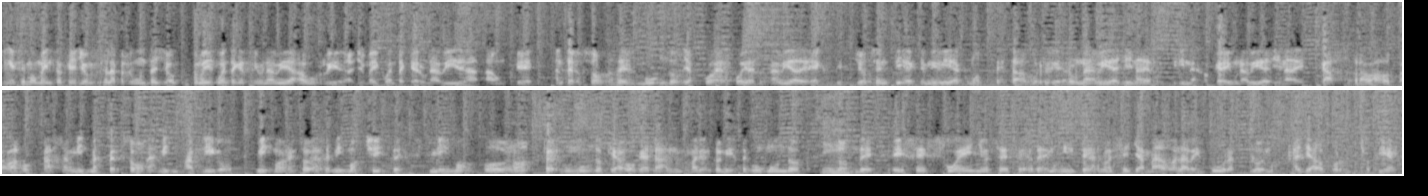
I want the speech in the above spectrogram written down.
En ese momento que yo me hice la pregunta, yo no me di cuenta que tenía una vida aburrida. Yo me di cuenta que era una vida, aunque ante los ojos del mundo ya fuera, podía ser una vida de éxito. Yo sentía que mi vida como estaba aburrida. Era una vida llena de rutinas, ¿ok? Una vida llena de casa, trabajo, trabajo, casa, mismas personas, mismos amigos, mismos restaurantes, mismos chistes, mismo todo, ¿no? Pero es un mundo que ahoga el alma, María Antonieta. Es un mundo donde ese sueño, ese deseo que tenemos interno, ese llamado a la aventura, lo hemos callado por mucho tiempo.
